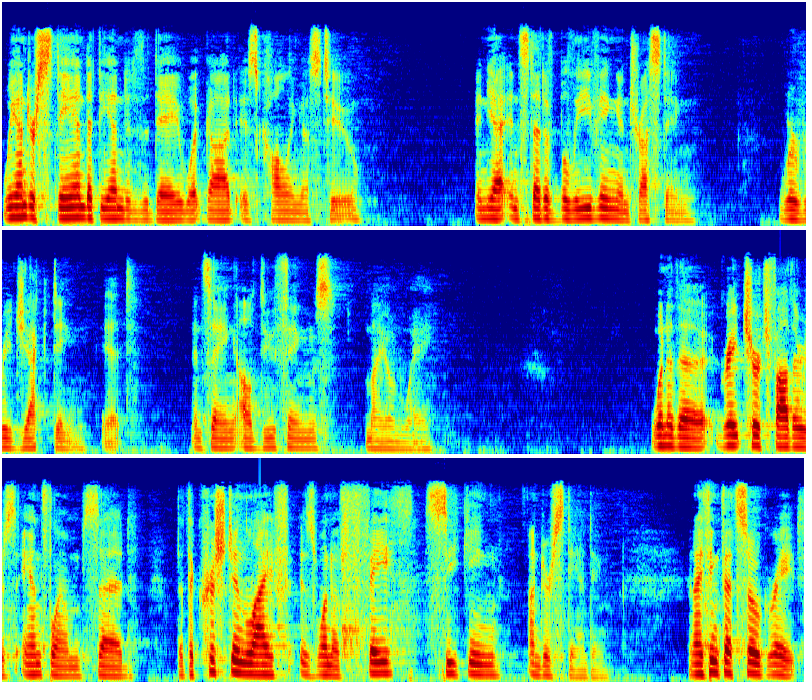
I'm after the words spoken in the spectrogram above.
We understand at the end of the day what God is calling us to. And yet, instead of believing and trusting, we're rejecting it and saying, I'll do things my own way. One of the great church fathers, Anselm, said that the Christian life is one of faith seeking understanding. And I think that's so great.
